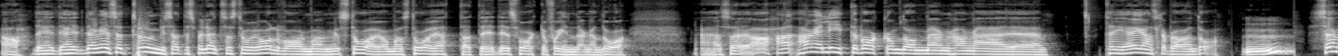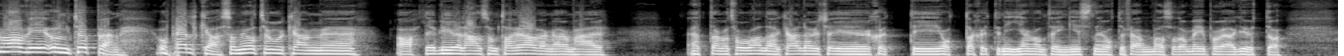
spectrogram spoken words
ja, det, det, den är så tung så att det spelar inte så stor roll var man står. Om man står rätt, att det, det är svårt att få in den ändå. Alltså, ja, han, han är lite bakom dem men han är eh, trea är ganska bra ändå. Mm. Sen har vi ungtuppen, Opelka, som jag tror kan... Eh, ja, det blir väl han som tar över när de här ettan och tvåan där. Karlovic är ju 78, 79 någonting. Isner 85, så alltså de är ju på väg ut då.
